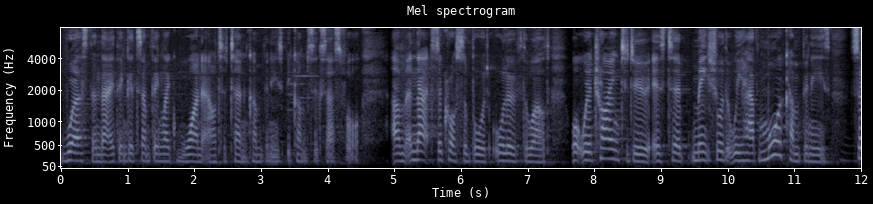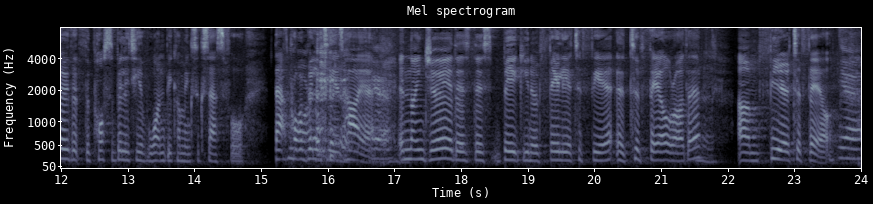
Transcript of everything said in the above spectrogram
worse than that. I think it's something like one out of 10 companies become successful. Um, and that's across the board, all over the world. What we're trying to do is to make sure that we have more companies so that the possibility of one becoming successful that probability is higher. Yeah. In Nigeria, there's this big, you know, failure to fear, uh, to fail rather, mm -hmm. um, fear to fail. Yeah.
